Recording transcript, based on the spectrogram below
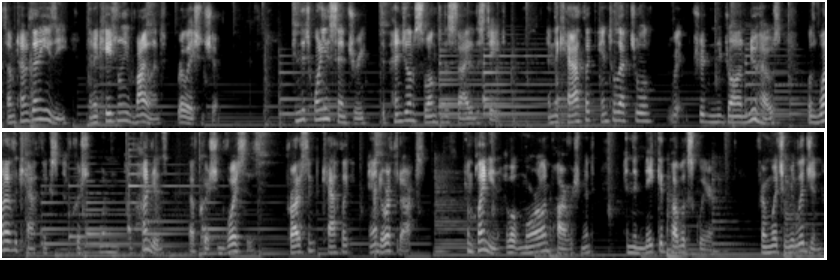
sometimes uneasy, and occasionally violent relationship. In the 20th century, the pendulum swung to the side of the state, and the Catholic intellectual Richard John Neuhaus was one of the Catholics of Christian, one of hundreds of Christian voices, Protestant, Catholic, and Orthodox, complaining about moral impoverishment in the naked public square, from which religion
